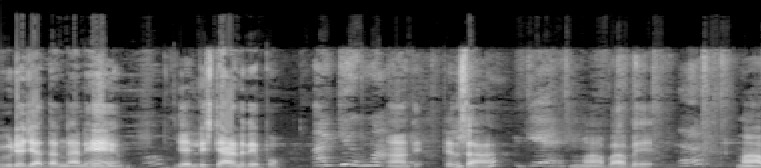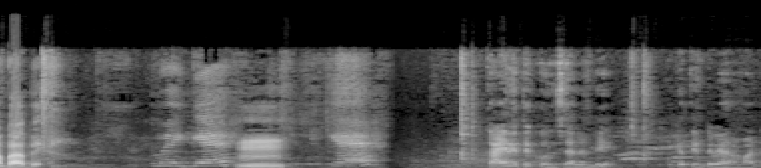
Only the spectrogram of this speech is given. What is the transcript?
వీడియో చేద్దాం కానీ వెళ్ళి స్టాండ్ తెప్పు. తెలుసా? మా బాబే. మా బాబే. కాయనైతే కొలిసానండి ఇక తింటవే అనమాట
